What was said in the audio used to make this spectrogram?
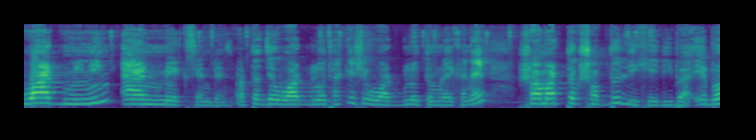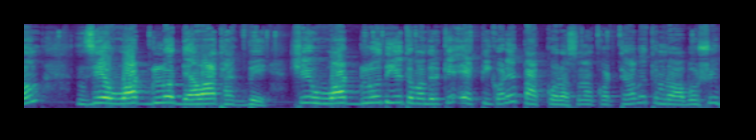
word meaning and make sentence অর্থাৎ যে ওয়ার্ডগুলো থাকে সেই ওয়ার্ডগুলো তোমরা এখানে সমার্থক শব্দ লিখে দিবা এবং যে ওয়ার্ডগুলো দেওয়া থাকবে, সেই ওয়ার্ডগুলো দিয়ে তোমাদেরকে একটি করে বাক্য রচনা করতে হবে। তোমরা অবশ্যই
